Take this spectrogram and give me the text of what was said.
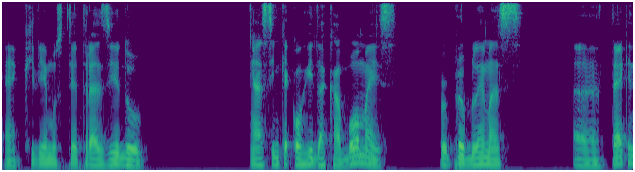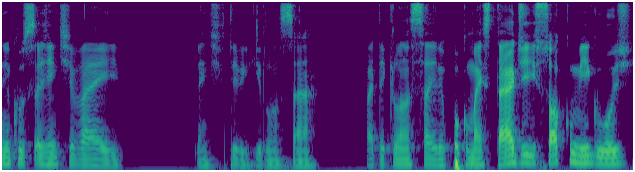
é, queríamos ter trazido assim que a corrida acabou, mas por problemas uh, técnicos a gente vai. A gente teve que lançar. Vai ter que lançar ele um pouco mais tarde e só comigo hoje.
